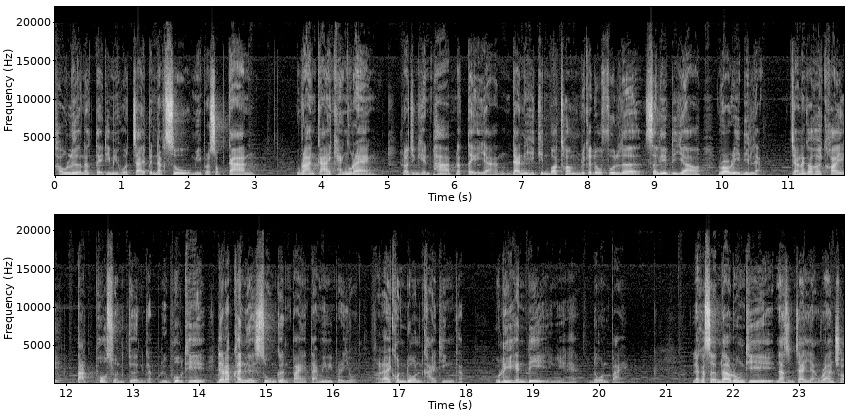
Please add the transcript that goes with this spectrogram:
เขาเลือกนักเตะที่มีหัวใจเป็นนักสู้ มีประสบการณ์ ร่างกายแข็งแรง เราจึงเห็นภาพนักเตะอย่างแดนนี่ฮิกกินบอททอมริคาโดฟูลเลอร์สลีฟดิยาลรอรี่ดีแลกจากนั้นก็ค่อยๆ ตัดพวกส่วนเกินครับ หรือพวกที่ได้รับค่าเหนื่อยสูงเกินไปแต่ไม่มีประโยชน์ หลายคนโดนขายทิ้งครับรีเฮนดี้อย่างนี้นะฮะโดนไป แล้วก็เสริมดาวรุ่งที่น่าสนใจอย่างแรนชอ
